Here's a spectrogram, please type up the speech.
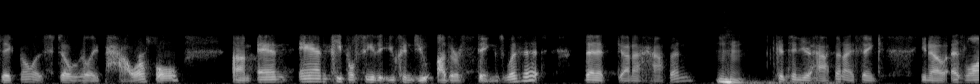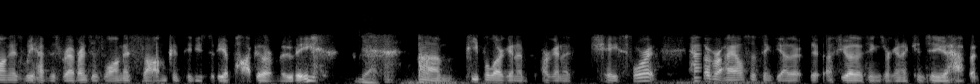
signal is still really powerful um, and and people see that you can do other things with it then it's gonna happen mm-hmm. continue to happen i think you know, as long as we have this reverence, as long as Somm continues to be a popular movie, yeah, um, people are gonna are gonna chase for it. However, I also think the other a few other things are going to continue to happen.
